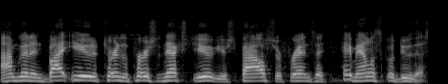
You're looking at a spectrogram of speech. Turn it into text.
I'm going to invite you to turn to the person next to you, your spouse or friend, and say, hey man, let's go do this.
